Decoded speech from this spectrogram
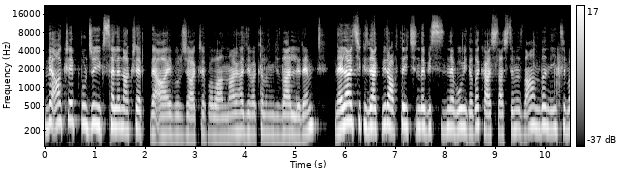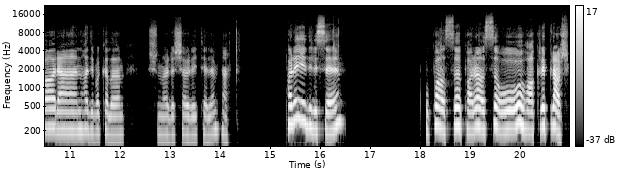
Ve Akrep Burcu yükselen Akrep ve Ay Burcu Akrep olanlar hadi bakalım güzellerim. Neler çıkacak bir hafta içinde biz sizinle bu videoda karşılaştığımız andan itibaren hadi bakalım. Şunları şöyle itelim. Heh. Para yedilisi, kupası, parası, o akrepler.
